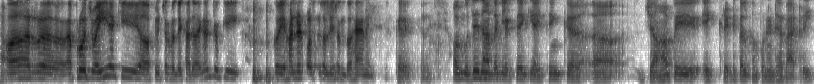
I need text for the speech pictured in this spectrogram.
हाँ. और अप्रोच uh, वही है कि फ्यूचर uh, में देखा जाएगा क्योंकि कोई हंड्रेड परसेंट सोल्यूशन तो है नहीं। करेक्ट करेक्ट और मुझे जहाँ तक लगता है कि आई थिंक uh, जहाँ पे एक क्रिटिकल कंपोनेंट है बैटरी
